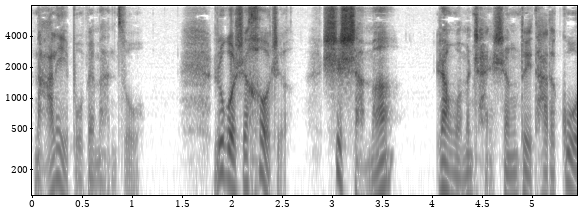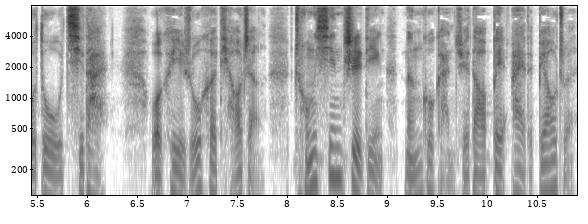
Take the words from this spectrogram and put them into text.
哪里不被满足？如果是后者，是什么让我们产生对他的过度期待？我可以如何调整，重新制定能够感觉到被爱的标准？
